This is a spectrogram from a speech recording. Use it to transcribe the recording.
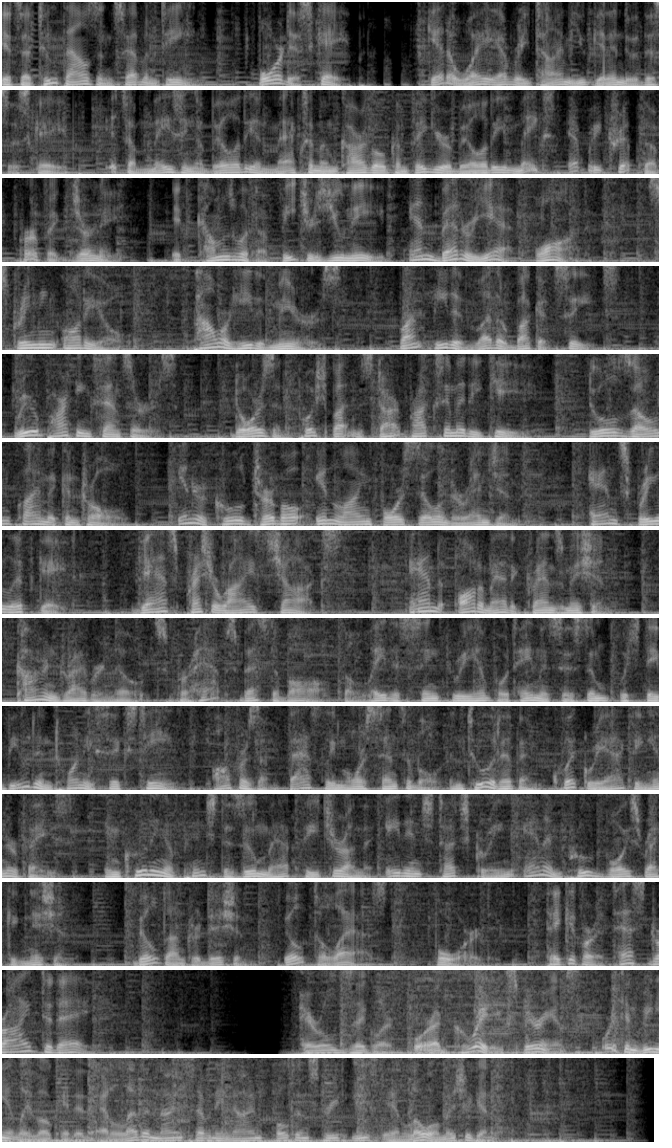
It's a 2017 Ford Escape. Get away every time you get into this Escape. Its amazing ability and maximum cargo configurability makes every trip the perfect journey. It comes with the features you need, and better yet, want. Streaming audio, power heated mirrors, front heated leather bucket seats, rear parking sensors, doors and push button start proximity key, dual zone climate control, intercooled turbo inline four cylinder engine, hands-free liftgate, gas pressurized shocks, and automatic transmission. Car and Driver notes, perhaps best of all, the latest Sync 3 infotainment system, which debuted in 2016, offers a vastly more sensible, intuitive, and quick reacting interface, including a pinch to zoom map feature on the 8-inch touchscreen and improved voice recognition. Built on tradition, built to last, Ford. Take it for a test drive today. Harold Zeigler for a great experience. We're conveniently located at 11979 Fulton Street East in Lowell, Michigan.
